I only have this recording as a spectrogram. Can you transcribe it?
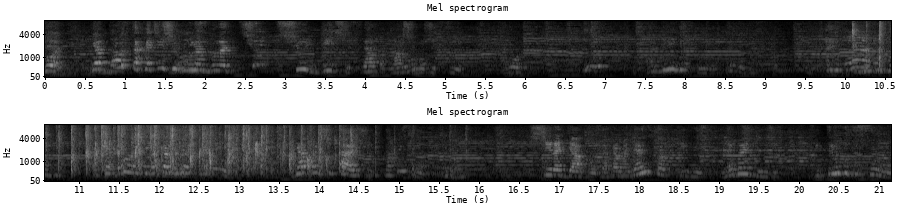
Вот. Я просто хочу, щоб у нас було чуть-чуть більше свята в нашому житті. Вот. І гордливі Я прочитаю, що тут написано. Щиро дякую за громадянську активність, небайдужість, підтримку ЗСУ.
